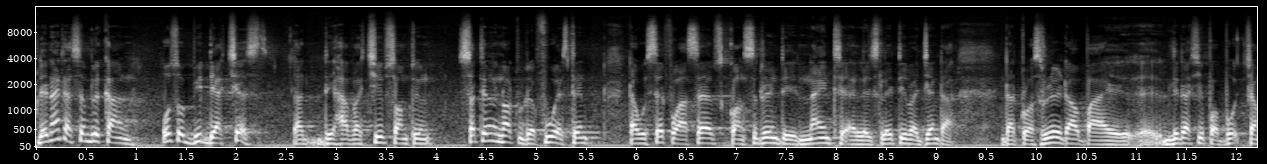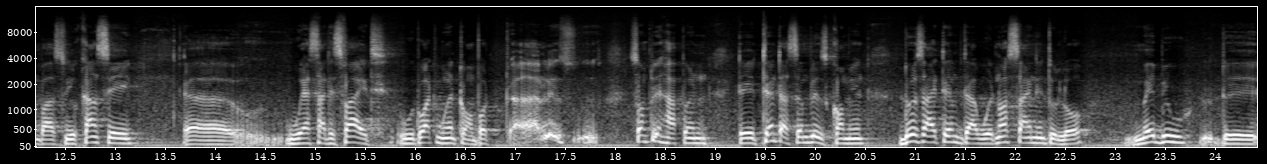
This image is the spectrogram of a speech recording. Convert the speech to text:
the Ninth Assembly can also beat their chest that they have achieved something, certainly not to the full extent that we set for ourselves considering the ninth uh, legislative agenda that was rolled out by uh, leadership of both chambers. You can't say uh, we are satisfied with what went on, but at least something happened. The 10th Assembly is coming. Those items that were not signed into law, maybe the,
